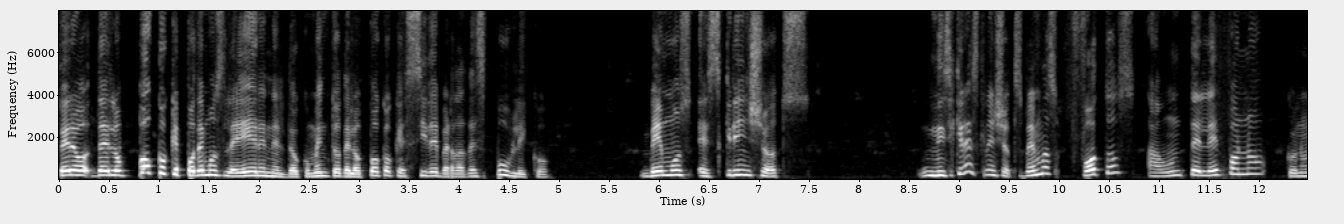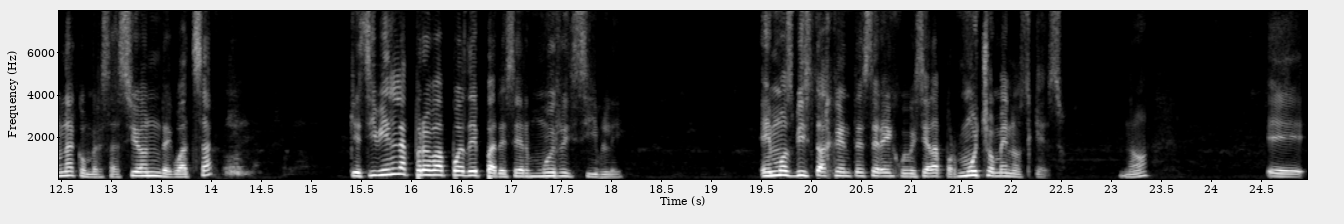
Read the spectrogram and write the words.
Pero de lo poco que podemos leer en el documento, de lo poco que sí de verdad es público, vemos screenshots, ni siquiera screenshots, vemos fotos a un teléfono con una conversación de WhatsApp, que si bien la prueba puede parecer muy risible, hemos visto a gente ser enjuiciada por mucho menos que eso, ¿no? Eh,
